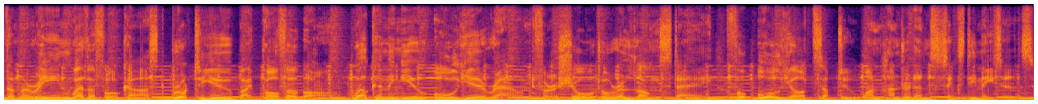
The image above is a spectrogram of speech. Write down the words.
The marine weather forecast brought to you by Port Vauban, welcoming you all year round for a short or a long stay for all yachts up to 160 metres.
